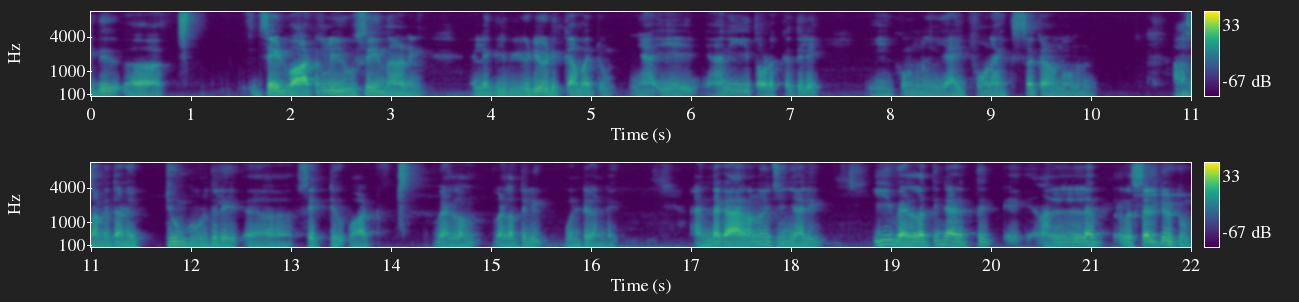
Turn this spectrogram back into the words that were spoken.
ഇത് സൈഡ് വാട്ടറിൽ യൂസ് ചെയ്യുന്നതാണ്. അല്ലെങ്കിൽ വീഡിയോ എടുക്കാൻ പറ്റും. ഞാൻ ഈ ഞാൻ ഈ തുടക്കത്തിലേ എനിക്കൊന്ന് ഈ ഐഫോൺ എക്സ് ഒക്കെ ആണെന്ന് തോന്നുന്നത് ആ സമയത്താണ് ഏറ്റവും കൂടുതൽ സെറ്റ് വാട്ടർ വെള്ളം വെള്ളത്തിൽ വീണിട്ട് കണ്ടത്. എന്താ കാരണം എന്ന് വെച്ച് കഴിഞ്ഞാൽ ഈ വെള്ളത്തിന്റെ അടുത്ത് നല്ല റിസൾട്ട് കിട്ടും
